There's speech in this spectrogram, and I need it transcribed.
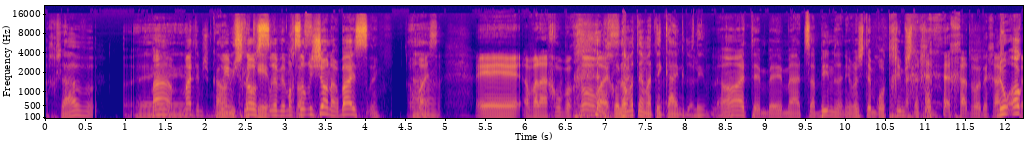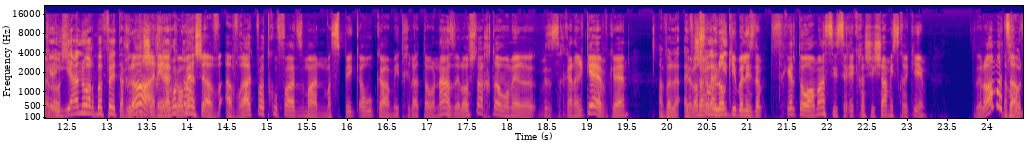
עכשיו... מה, אה, מה אתם? משחקים. 13 ומחזור 13. ראשון, 14. 14. אה, אבל אנחנו במחזור 14. אנחנו לא מתמטיקאים גדולים. לא, אתם מעצבים, אני רואה שאתם רותחים שניכם. אחד ועוד אחד, נו, אוקיי. ינואר בפתח, לא, אני רק? אומר שעברה כבר תקופת זמן מספיק ארוכה מתחילת העונה, זה לא שאתה עכשיו אומר, וזה שחקן הרכב, כן? אבל זה לא אפשר שהוא לא להגיד... קיבל הזדמנות, תסתכל, טוואמאסי שיחק לך שישה משחקים. זה לא המצב. נכון,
